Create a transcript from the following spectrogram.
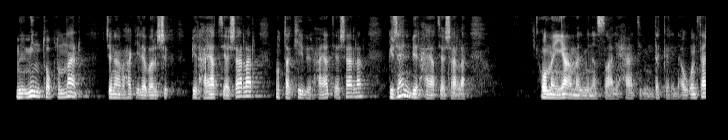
mümin toplumlar Cenab-ı Hak ile barışık bir hayat yaşarlar, muttaki bir hayat yaşarlar, güzel bir hayat yaşarlar. وَمَنْ يَعْمَلْ مِنَ الصَّالِحَاتِ مِنْ ذَكَرٍ اَوْ اُنْثًا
